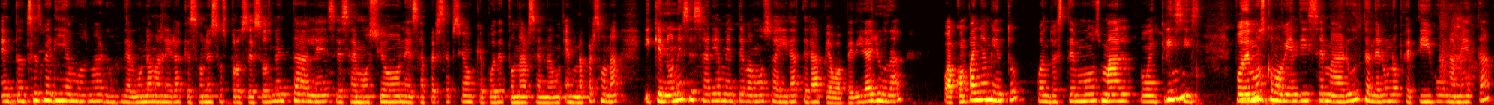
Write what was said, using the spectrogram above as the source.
Entonces veríamos, Maru, de alguna manera que son esos procesos mentales, esa emoción, esa percepción que puede tonarse en, una persona y que no necesariamente vamos a ir a terapia o a pedir ayuda o acompañamiento cuando estemos mal o en crisis. Podemos, como bien dice Maru, tener un objetivo, una meta,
